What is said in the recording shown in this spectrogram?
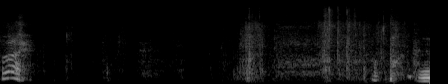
เฮ้ยโอ้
